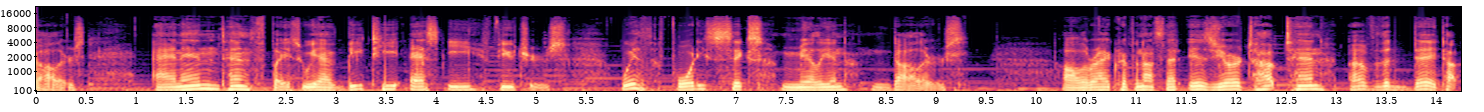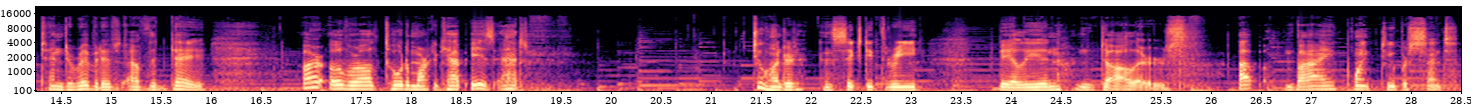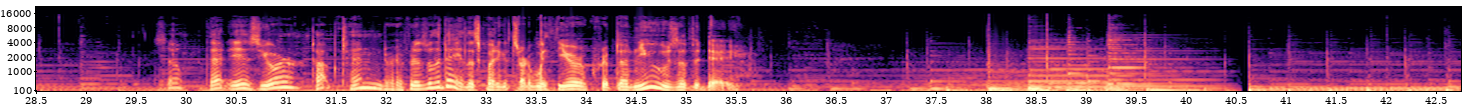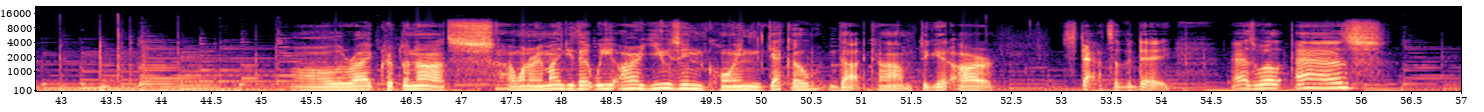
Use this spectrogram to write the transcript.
And in 10th place, we have BTSE Futures with $46 million. All right, Cryptonauts, that is your top 10 of the day, top 10 derivatives of the day. Our overall total market cap is at 263 billion dollars, up by 0.2%. So that is your top 10 derivatives of the day. Let's go ahead and get started with your crypto news of the day. Alright, crypto Cryptonauts, I want to remind you that we are using CoinGecko.com to get our stats of the day, as well as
